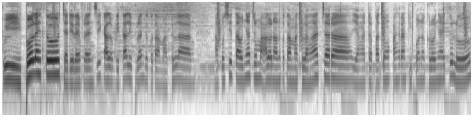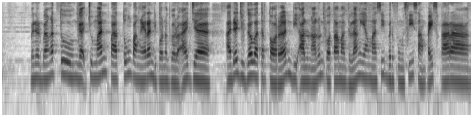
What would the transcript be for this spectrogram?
Wih, boleh tuh jadi referensi kalau kita liburan ke kota Magelang. Aku sih taunya cuma alun-alun kota Magelang aja, yang ada patung Pangeran Diponegoronya itu loh. Bener banget tuh, nggak cuman patung pangeran di Ponegoro aja. Ada juga water torrent di alun-alun kota Magelang yang masih berfungsi sampai sekarang.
